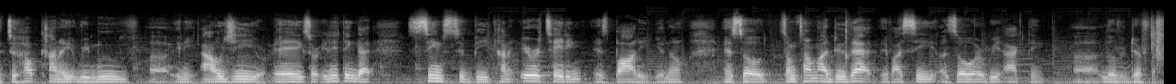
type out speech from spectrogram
to help kind of remove uh, any algae or eggs or anything that seems to be kind of irritating his body, you know? And so sometimes I do that if I see a zoa reacting uh, a little different.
